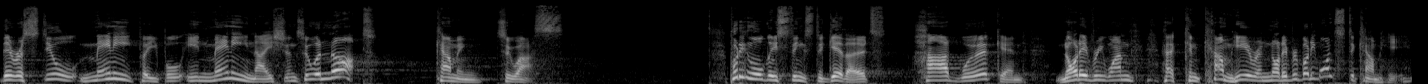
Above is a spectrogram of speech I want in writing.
there are still many people in many nations who are not coming to us. Putting all these things together, it's hard work, and not everyone can come here, and not everybody wants to come here.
